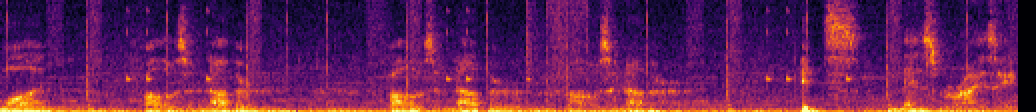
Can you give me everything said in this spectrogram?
One follows another, follows another, follows another. It's mesmerizing,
